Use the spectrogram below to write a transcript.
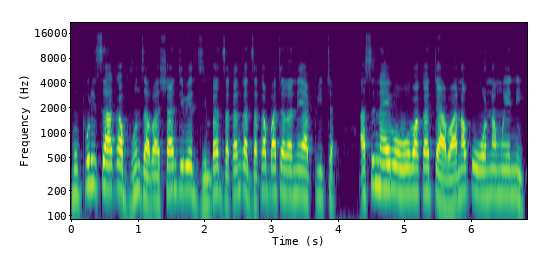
Mupurisa akabvunza vashandi vedzimba dzakanga dzakabatana neyapita asi naivovo vakati havana kuona mweni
